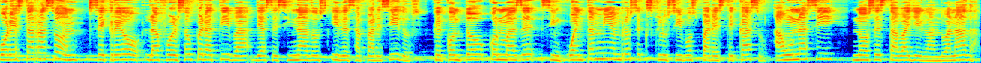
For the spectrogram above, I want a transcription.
Por esta razón se creó la Fuerza Operativa de Asesinados y Desaparecidos, que contó con más de 50 miembros exclusivos para este caso. Aún así, no se estaba llegando a nada.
